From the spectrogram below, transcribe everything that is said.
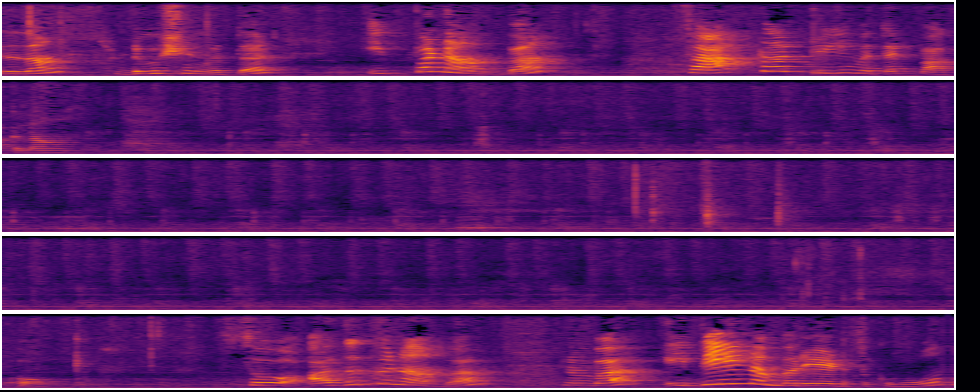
இதுதான் டிவிஷன் மெத்தட் இப்போ நாம் ஃபேக்டர் ட்ரீ மெத்தட் பார்க்கலாம். ஓகே ஸோ அதுக்கு நாம் நம்ம இதே நம்பரே எடுத்துக்குவோம்.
